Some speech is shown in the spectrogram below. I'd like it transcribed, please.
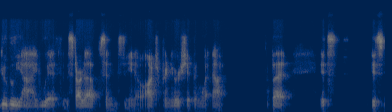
googly eyed with startups and you know entrepreneurship and whatnot. But it's it's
